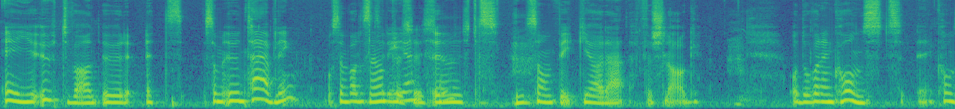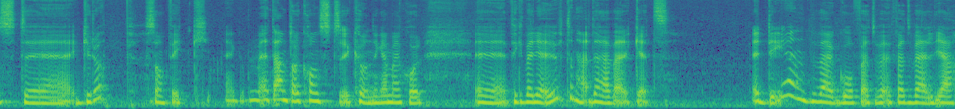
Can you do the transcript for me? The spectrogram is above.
är ju utvald ur, ett, som ur en tävling och sen valdes ja, tre precis, ut ja, som fick göra förslag. Och då var det en konst, konstgrupp som fick, ett antal konstkunniga människor fick välja ut den här, det här verket. Är det en väg att gå för att, för att välja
